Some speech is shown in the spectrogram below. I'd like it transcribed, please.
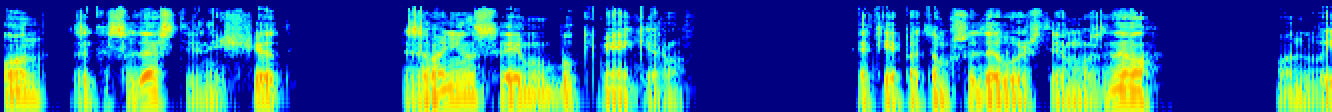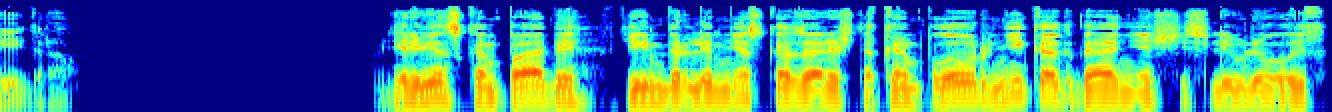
он за государственный счет звонил своему букмекеру. Как я потом с удовольствием узнал, он выиграл. В деревенском пабе в Тимберли мне сказали, что Кэмп Лоур никогда не осчастливливал их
